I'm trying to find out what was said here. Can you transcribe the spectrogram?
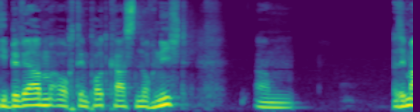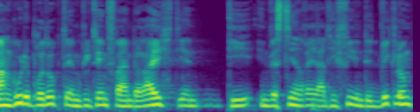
die bewerben auch den Podcast noch nicht. Ähm, sie machen gute Produkte im glutenfreien Bereich, die, die investieren relativ viel in die Entwicklung,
